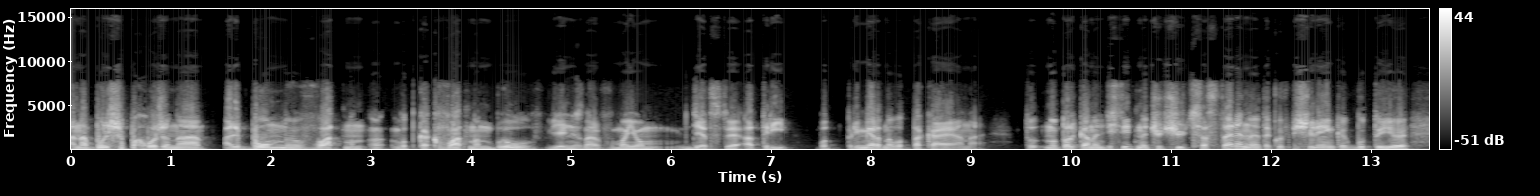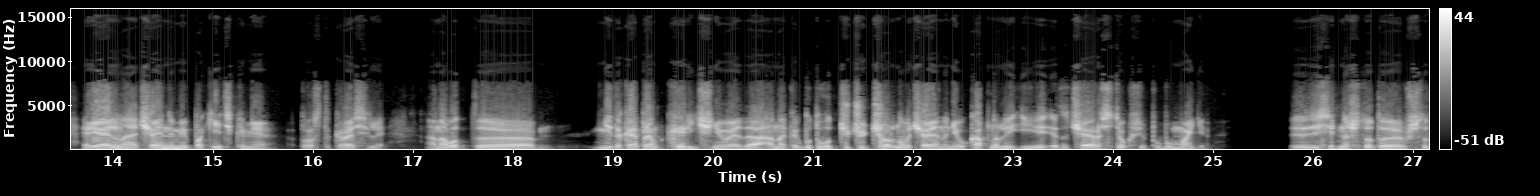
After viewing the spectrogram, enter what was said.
она больше похожа на альбомную ватман, э, вот как ватман был, я не знаю, в моем детстве А3. Вот примерно вот такая она. Но только она действительно чуть-чуть состаренная, такое впечатление, как будто ее реально чайными пакетиками просто красили. Она вот э, не такая прям коричневая, да, она как будто вот чуть-чуть черного чая на нее капнули, и этот чай растекся по бумаге. Это действительно что-то что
